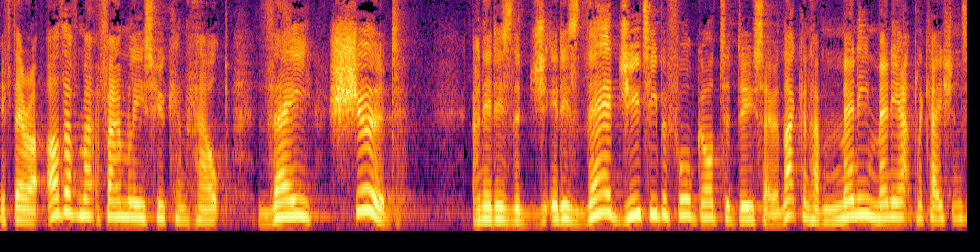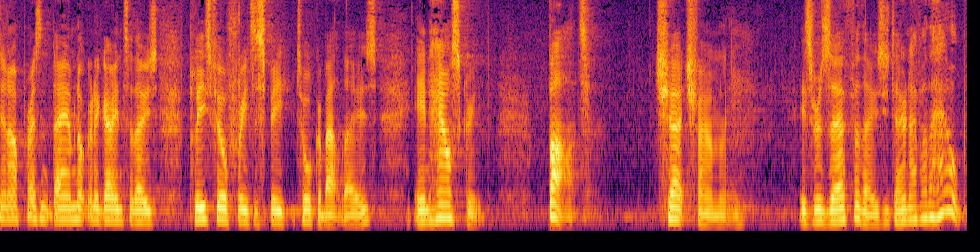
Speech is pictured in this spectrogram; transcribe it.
If there are other families who can help, they should. And it is, the, it is their duty before God to do so. And that can have many, many applications in our present day. I'm not going to go into those. Please feel free to speak, talk about those in house group. But church family is reserved for those who don't have other help.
